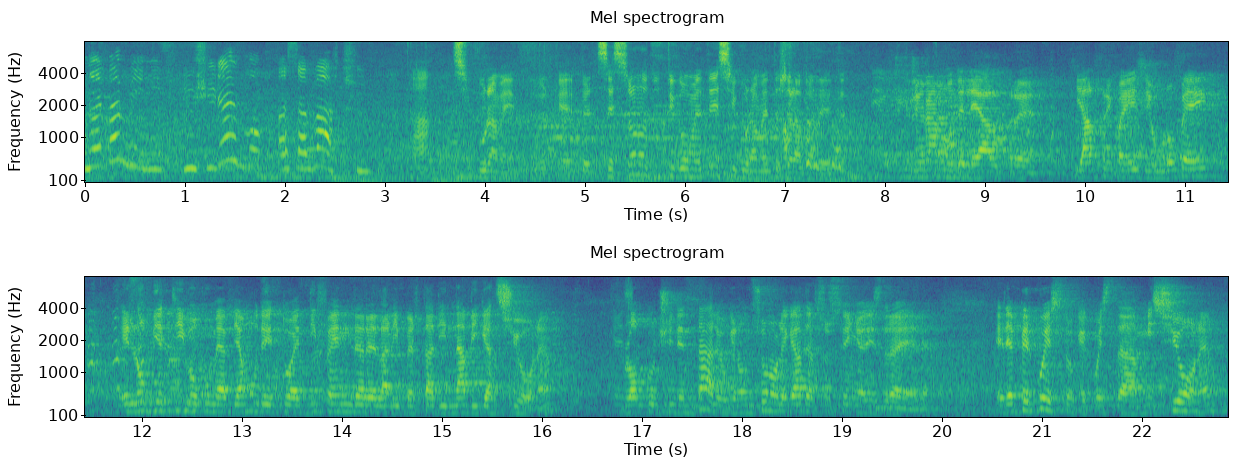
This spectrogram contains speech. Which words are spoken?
Noi bambini riusciremo a salvarci. Ah, sicuramente, perché per- se sono tutti come te sicuramente ce la farete. Delle altre, di altri paesi europei e l'obiettivo, come abbiamo detto, è difendere la libertà di navigazione, blocco occidentale o che non sono legate al sostegno ad Israele. Ed è per questo che questa missione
